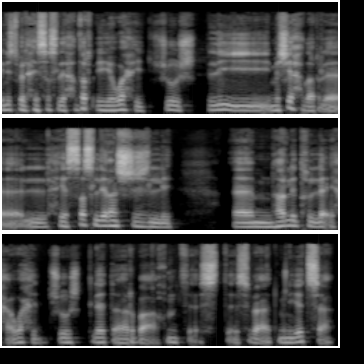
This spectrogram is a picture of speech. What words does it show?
بالنسبة للحصص اللي حضر هي واحد جوج اللي ماشي حضر الحصص اللي غنسجل ليه. آه، من نهار اللي دخل اللائحة واحد جوج ثلاثة أربعة خمسة ستة سبعة ثمانية تسعة.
